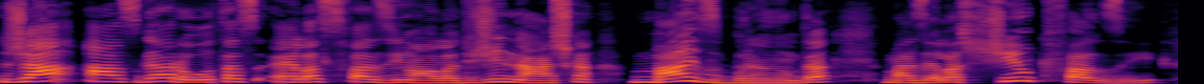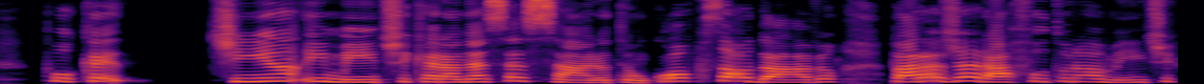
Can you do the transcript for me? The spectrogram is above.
Já as garotas, elas faziam aula de ginástica mais branda, mas elas tinham que fazer porque tinha em mente que era necessário ter um corpo saudável para gerar futuramente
